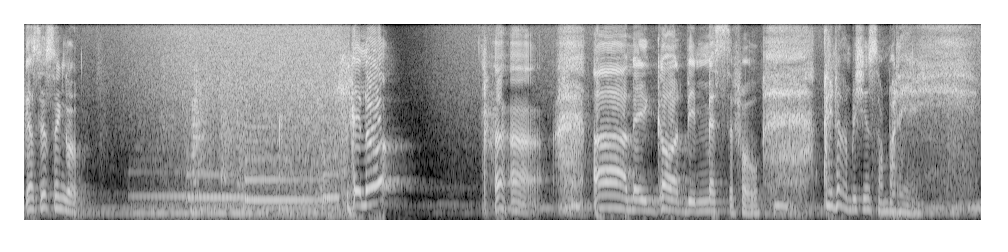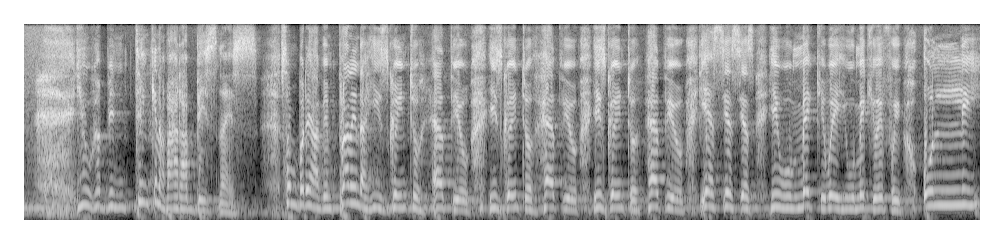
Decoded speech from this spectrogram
you're still single. Hello? ah, may God be merciful. I know I'm reaching somebody. You have been thinking about a business. Somebody have been planning that he's going to help you. He's going to help you. He's going to help you. Yes, yes, yes. He will make a way. He will make a way for you. Only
